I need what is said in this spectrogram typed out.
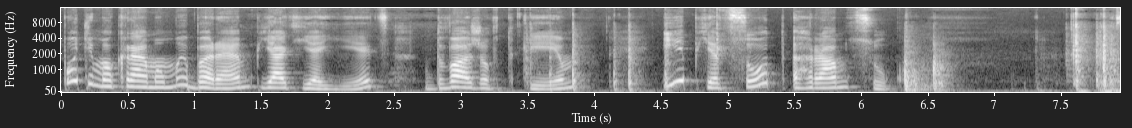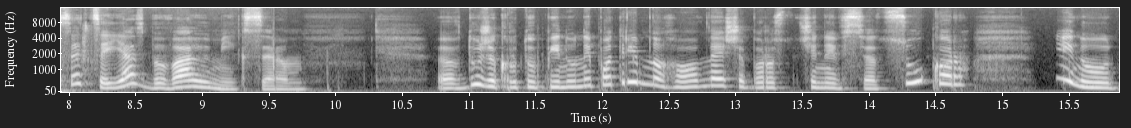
Потім окремо ми беремо 5 яєць, 2 жовтки і 500 грам цукру. Все це я збиваю міксером. Е, В дуже круту піну не потрібно, головне, щоб розчинився цукор і ну,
